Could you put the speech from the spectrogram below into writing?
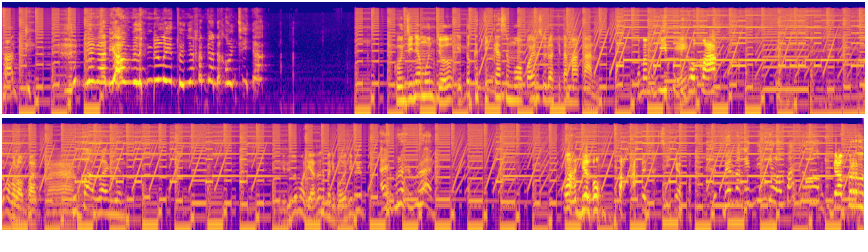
tadi dia nggak diambilin dulu itunya kan nggak ada kuncinya Kuncinya muncul itu ketika semua poin sudah kita makan. Emang begitu, Oke. gopak. Lu nggak mau lompat. Nah, Lupa gua anjing. jadi lu mau di atas apa di bawah sih, Pip? Ayo buruan, buruan. Wah, dia lompat. Biar makin tinggi lompat lu. Gak perlu.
